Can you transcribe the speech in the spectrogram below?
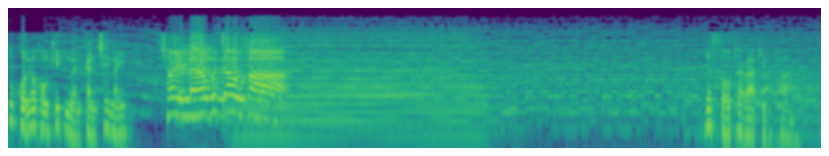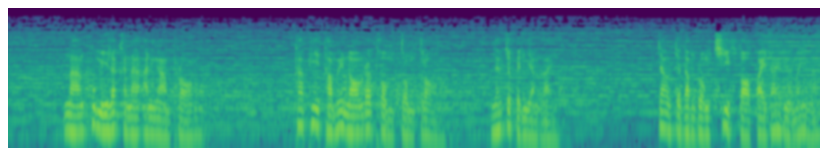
ทุกคนก็คงคิดเหมือนกันใช่ไหม ใช่แล้วพระเจ้าค่ะ ยโสธราพิมพา นางผู้มีลักษณะอันงามพร้อม ถ้าพี่ทำให้น้องระทมตรมตรอง แล้วจะเป็นอย่างไร เจ้าจะดำรงชีพต่อไปได้หรือไม่นะ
